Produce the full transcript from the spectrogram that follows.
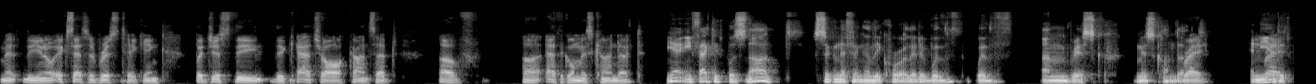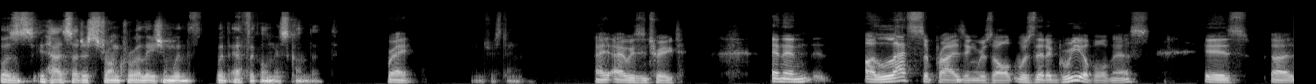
you know, excessive risk taking, but just the the catch-all concept of uh, ethical misconduct. Yeah, in fact, it was not significantly correlated with with um, risk misconduct, Right. And yet Right. it was it had such a strong correlation with with ethical misconduct. Right. Interesting. I, I was intrigued. And then a less surprising result was that agreeableness is uh,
